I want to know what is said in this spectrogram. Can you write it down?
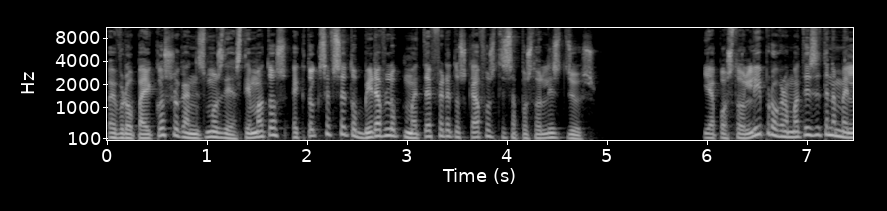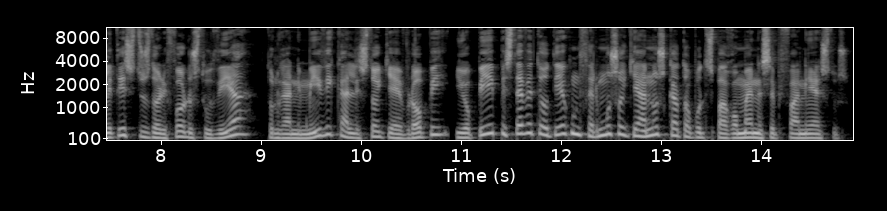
ο Ευρωπαϊκός Οργανισμός Διαστήματος εκτόξευσε τον πύραυλο που μετέφερε το σκάφος της αποστολής Τζου. Η αποστολή προγραμματίζεται να μελετήσει τους δορυφόρους του Δία, τον Γανιμίδη, Καλιστό και Ευρώπη, οι οποίοι πιστεύετε ότι έχουν θερμούς ωκεανούς κάτω από τις παγωμένες επιφάνειές τους.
